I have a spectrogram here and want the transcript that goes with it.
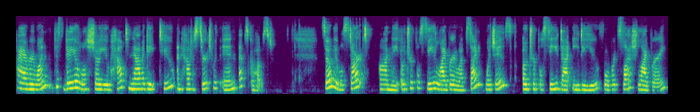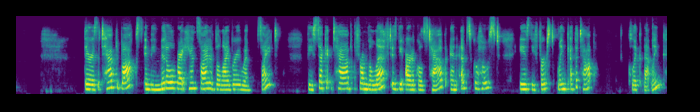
Hi everyone, this video will show you how to navigate to and how to search within EBSCOhost. So we will start on the OCCC library website, which is occc.edu forward slash library. There is a tabbed box in the middle right-hand side of the library website. The second tab from the left is the articles tab and EBSCOhost is the first link at the top. Click that link.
